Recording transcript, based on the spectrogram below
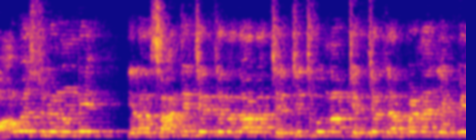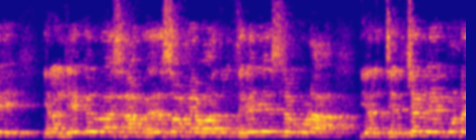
మావోయిస్టుల నుండి ఇలా శాంతి చర్చల ద్వారా చర్చించుకుందాం చర్చలు జరపండి అని చెప్పి ఇలా లేఖలు రాసిన ప్రజాస్వామ్యవాదులు తెలియజేసినా కూడా ఇలా చర్చలు లేకుండా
